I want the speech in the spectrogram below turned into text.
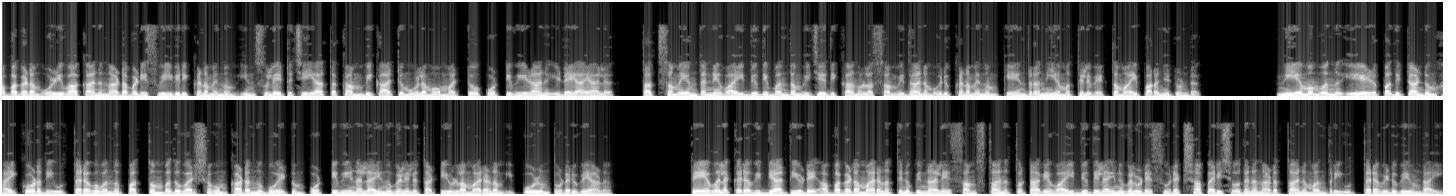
അപകടം ഒഴിവാക്കാൻ നടപടി സ്വീകരിക്കണമെന്നും ഇൻസുലേറ്റ് ചെയ്യാത്ത കമ്പി കാറ്റുമൂലമോ മറ്റോ പൊട്ടിവീഴാൻ ഇടയായാൽ തത്സമയം തന്നെ വൈദ്യുതി ബന്ധം വിച്ഛേദിക്കാനുള്ള സംവിധാനം ഒരുക്കണമെന്നും കേന്ദ്ര നിയമത്തിൽ വ്യക്തമായി പറഞ്ഞിട്ടുണ്ട്. നിയമം വന്ന് ഏഴ് പതിറ്റാണ്ടും ഹൈക്കോടതി ഉത്തരവ് വന്ന് പത്തൊമ്പത് വർഷവും കടന്നുപോയിട്ടും പൊട്ടിവീണ ലൈനുകളിൽ തട്ടിയുള്ള മരണം ഇപ്പോഴും തുടരുകയാണ്. തേവലക്കര വിദ്യാർത്ഥിയുടെ അപകട മരണത്തിനു പിന്നാലെ സംസ്ഥാനത്തൊട്ടാകെ വൈദ്യുതി ലൈനുകളുടെ സുരക്ഷാ പരിശോധന നടത്താനും മന്ത്രി ഉത്തരവിടുകയുണ്ടായി.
